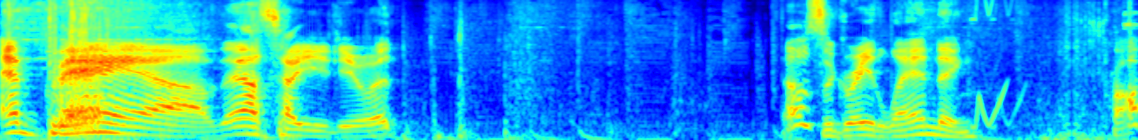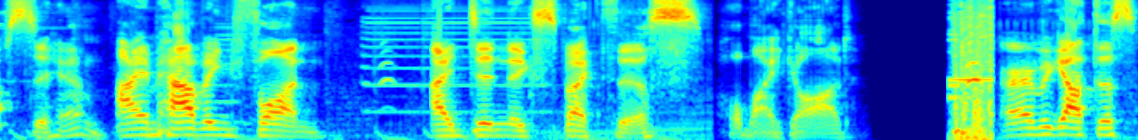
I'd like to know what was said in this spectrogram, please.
And BAM! That's how you do it. That was a great landing. Props to him. I'm having fun. I didn't expect this. Oh my god. Alright, we got this.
